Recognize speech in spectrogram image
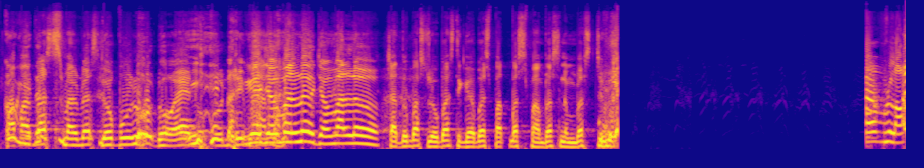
Kok gitu? 18, 19, 20 Doa 20 dari Enggak, mana? coba lu, coba lu. Satu bas, dua bas, tiga bas, empat bas, lima belas, enam belas, tujuh belas. Goblok.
